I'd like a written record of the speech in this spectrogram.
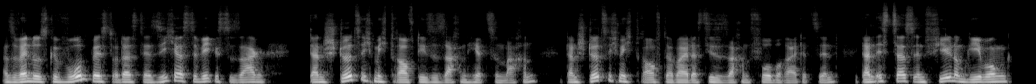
Also wenn du es gewohnt bist oder es der sicherste Weg ist zu sagen, dann stürze ich mich drauf, diese Sachen hier zu machen, dann stürze ich mich drauf dabei, dass diese Sachen vorbereitet sind, dann ist das in vielen Umgebungen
